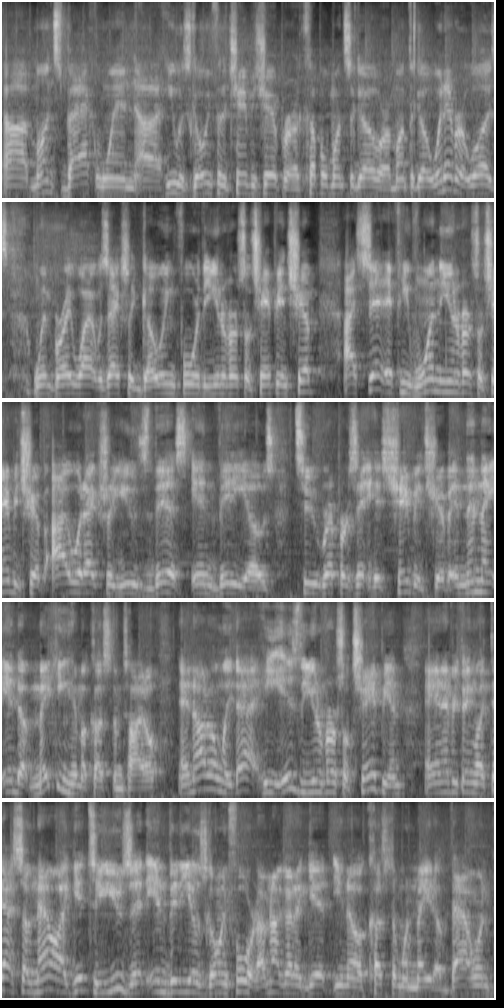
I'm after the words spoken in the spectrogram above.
uh, months back when uh, he was going for the championship or a couple months ago or a month ago, whenever it was, when Bray Wyatt was actually going for the Universal Championship, I said if he won the Universal Championship, I would actually use this in videos to represent his championship, and then they end up making him a custom title, and not only that, he is the Universal Champion and everything like that, so now I get to use it in videos going forward. I'm not going to get, you know, a custom one made of that one.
